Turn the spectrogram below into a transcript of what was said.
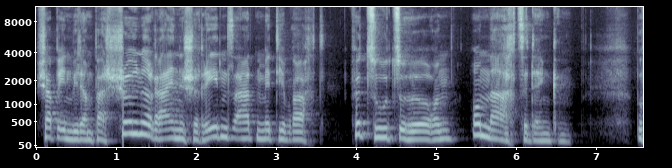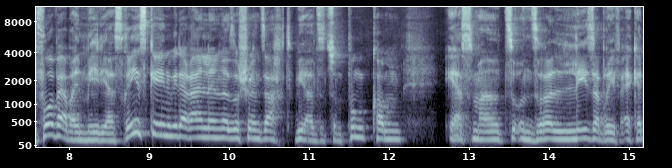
Ich habe Ihnen wieder ein paar schöne rheinische Redensarten mitgebracht, für zuzuhören und nachzudenken. Bevor wir aber in Medias Res gehen, wie der Rheinländer so schön sagt, wir also zum Punkt kommen, erstmal zu unserer Leserbriefecke.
